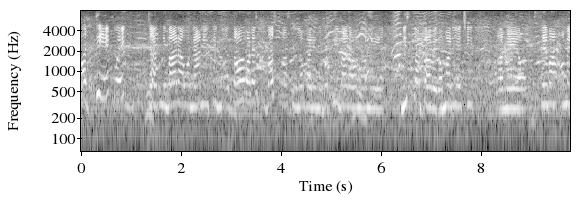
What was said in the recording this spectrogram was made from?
બધી એક એક જાતની બાળાઓ નાનીથી ત્રણ વર્ષથી દસ વર્ષની લગાડીને બધી બાળાઓને અમે નિસ્વાર્થ ભાવે રમાડીએ છીએ. અને સેવા, અમે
